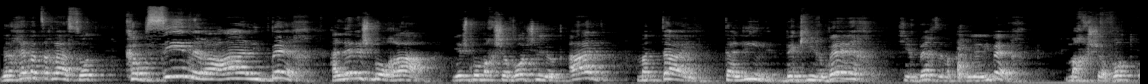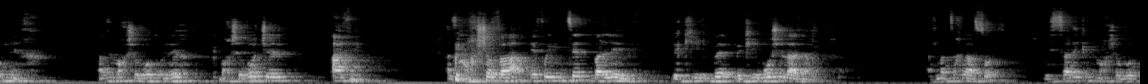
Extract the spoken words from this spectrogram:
ולכן מה צריך לעשות? כבסי מרעה ליבך. הלב יש בו רע, יש בו מחשבות שליליות. עד מתי תלין בקרבך, קרבך זה מקביל לליבך, מחשבות עונך. מה זה מחשבות עונך? מחשבות של עוול. אז המחשבה, איפה היא נמצאת? בלב, בקרב, בקרבו של האדם. אז מה צריך לעשות? לסלק את מחשבות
